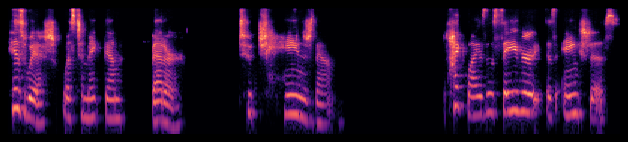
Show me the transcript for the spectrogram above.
His wish was to make them better, to change them. Likewise, the Savior is anxious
